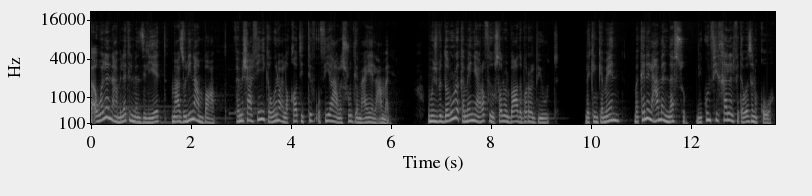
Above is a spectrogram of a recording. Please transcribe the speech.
فأولا عاملات المنزليات معزولين عن بعض فمش عارفين يكونوا علاقات يتفقوا فيها على شروط جماعية للعمل ومش بالضرورة كمان يعرفوا يوصلوا لبعض بره البيوت. لكن كمان مكان العمل نفسه بيكون فيه خلل في توازن القوة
